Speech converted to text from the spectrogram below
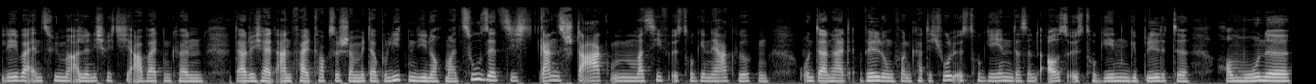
Leberenzyme alle nicht richtig arbeiten können. Dadurch halt Anfall toxischer Metaboliten, die nochmal zusätzlich ganz stark massiv östrogenärk wirken. Und dann halt Bildung von Katecholöstrogenen. Das sind aus Östrogenen gebildete Hormone,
